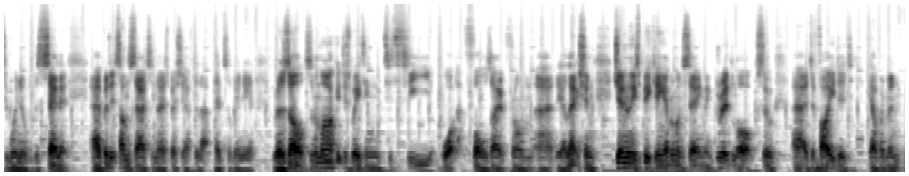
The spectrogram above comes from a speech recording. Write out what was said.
to win over the Senate. But it's uncertain now, especially after that Pennsylvania result. So the market just waiting to see what falls out from the election. Generally speaking, everyone's saying that gridlock, so a divided government,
